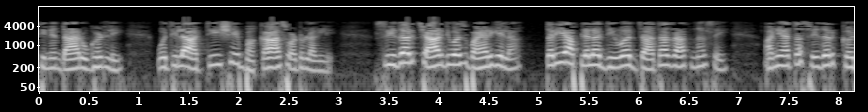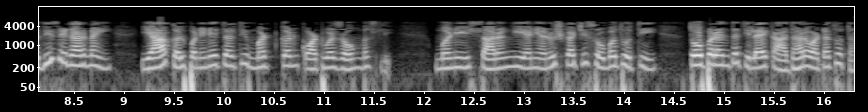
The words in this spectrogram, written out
तिने दार उघडले व तिला अतिशय भकास वाटू लागले. श्रीधर चार दिवस बाहेर गेला तरी आपल्याला दिवस जाता जात नसे. आणि आता श्रीधर कधीच येणार नाही या कल्पनेने तर ती मटकन कॉटवर जाऊन बसली. मनीष सारंगी आणि अनुष्काची सोबत होती तोपर्यंत तिला एक आधार वाटत होता.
